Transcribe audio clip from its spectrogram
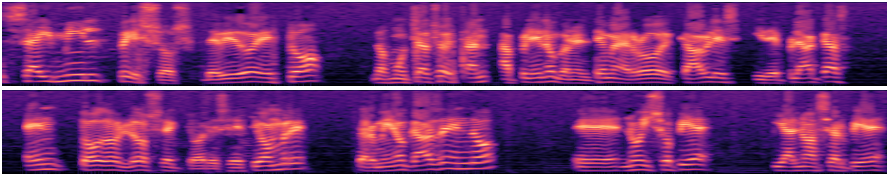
6 mil pesos. Debido a esto, los muchachos están a pleno con el tema de robo de cables y de placas en todos los sectores. Este hombre terminó cayendo, eh, no hizo pie y al no hacer pie,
